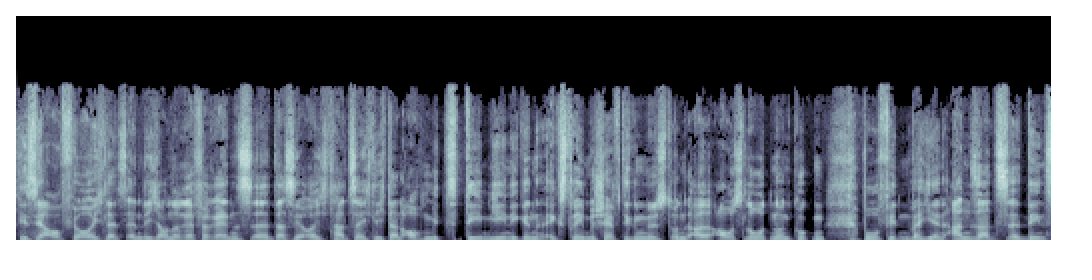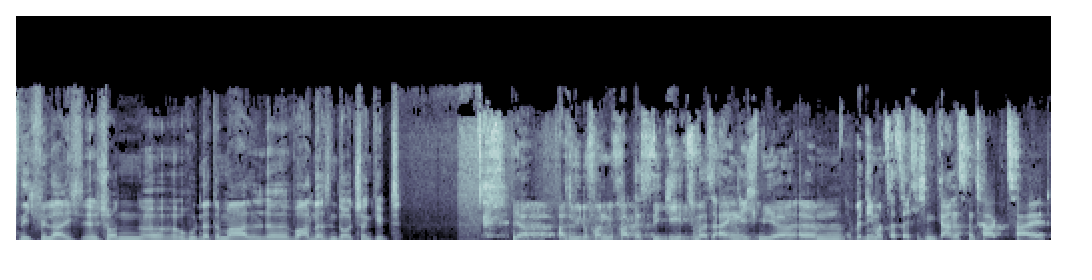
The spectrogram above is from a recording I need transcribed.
Ist ja auch für euch letztendlich auch eine Referenz, äh, dass ihr euch tatsächlich dann auch mit demjenigen extrem beschäftigen müsst und äh, ausloten und gucken, wo finden wir hier einen Ansatz, äh, den es nicht vielleicht schon hunderte Mal woanders in Deutschland gibt. Ja, also wie du vorhin gefragt hast, wie geht sowas eigentlich? Wir, ähm, wir nehmen uns tatsächlich einen ganzen Tag Zeit,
